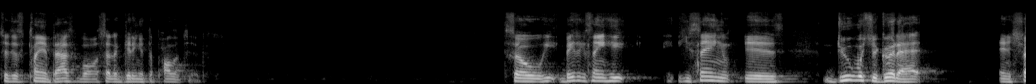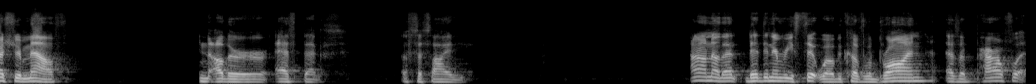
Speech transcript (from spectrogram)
to just playing basketball instead of getting into politics. So he basically saying he he's saying is do what you're good at and shut your mouth in other aspects of society. I don't know that that didn't really sit well because LeBron, as a powerful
